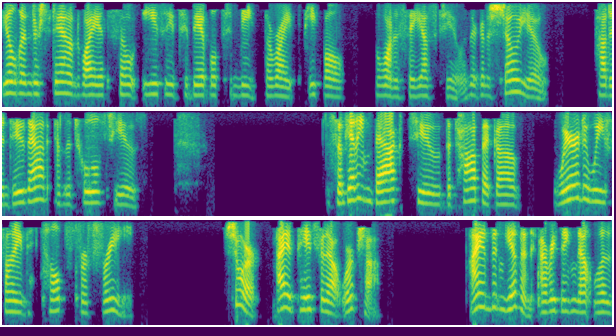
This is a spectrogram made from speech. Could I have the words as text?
you'll understand why it's so easy to be able to meet the right people who want to say yes to you. And they're going to show you how to do that and the tools to use. So getting back to the topic of where do we find help for free? Sure, I had paid for that workshop. I had been given everything that was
